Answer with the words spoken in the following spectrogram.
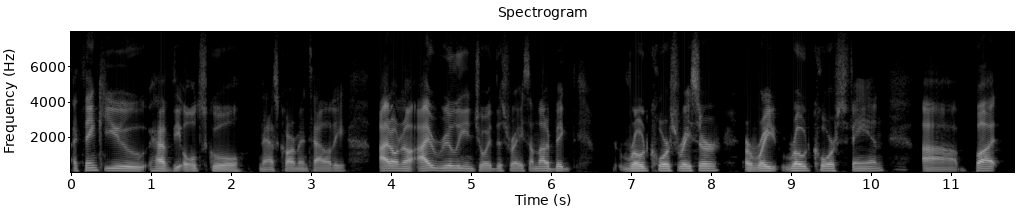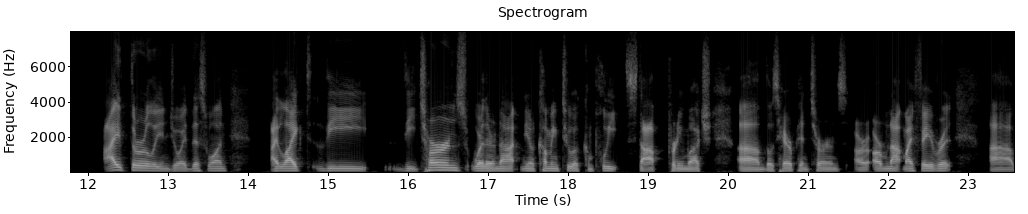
I think you have the old school nascar mentality I don't know. I really enjoyed this race. I'm not a big road course racer or ra- road course fan, uh, but I thoroughly enjoyed this one. I liked the the turns where they're not you know coming to a complete stop pretty much um, those hairpin turns are, are not my favorite uh,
